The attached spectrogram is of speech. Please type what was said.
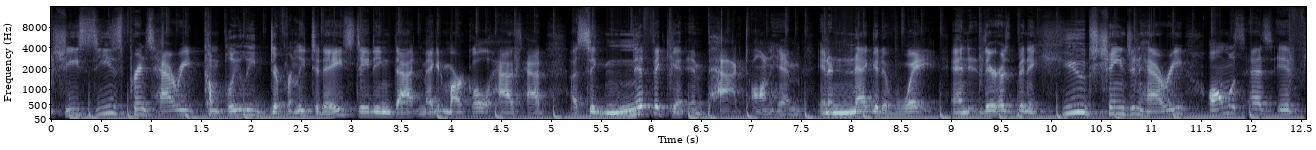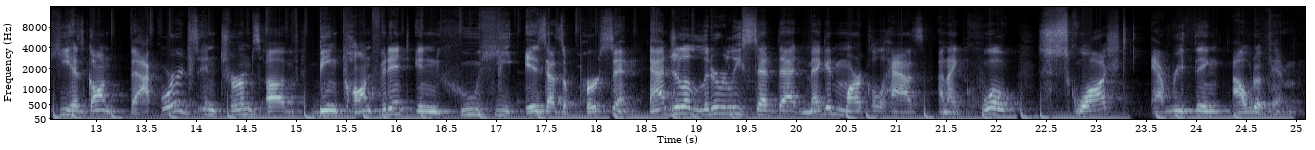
she sees Prince Harry completely differently today, stating that Meghan Markle has had a significant impact on him in a negative way. And there has been a huge change in Harry, almost as if he has gone backwards in terms of being confident in who he is as a person. Angela literally said that Meghan Markle has, and I quote, squashed everything out of him.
